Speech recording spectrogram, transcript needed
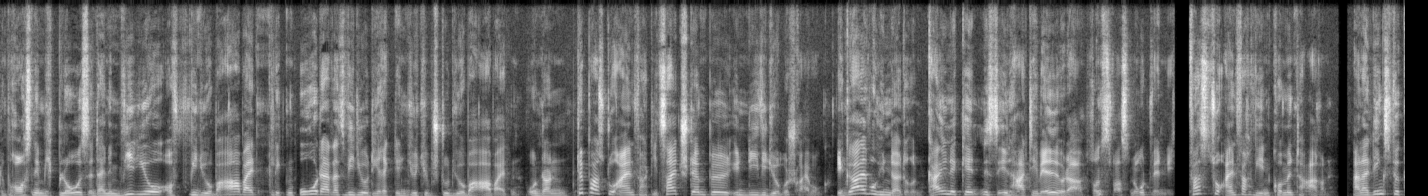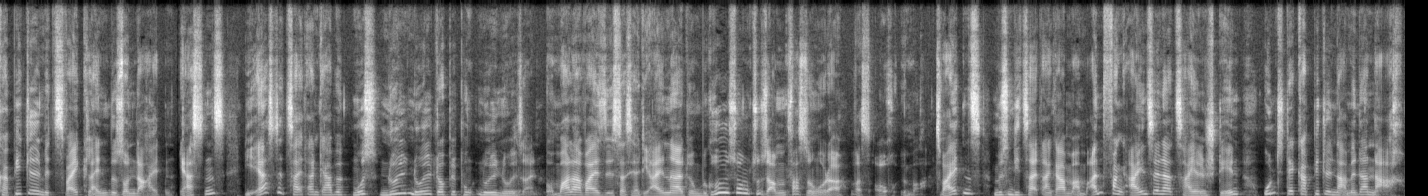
Du brauchst nämlich bloß in deinem Video auf Video bearbeiten klicken oder das Video direkt in YouTube Studio bearbeiten. Und dann tipperst du einfach die Zeitstempel in die Videobeschreibung. Egal wohin da drin. Keine Kenntnisse in HTML oder sonst was notwendig. Fast so einfach wie in Kommentaren. Allerdings für Kapitel mit zwei kleinen Besonderheiten. Erstens, die erste Zeitangabe muss 00 Doppelpunkt 00 sein. Normalerweise ist das ja die Einleitung, Begrüßung, Zusammenfassung oder was auch immer. Zweitens müssen die Zeitangaben am Anfang einzelner Zeilen stehen und der Kapitelname danach.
